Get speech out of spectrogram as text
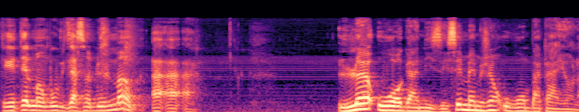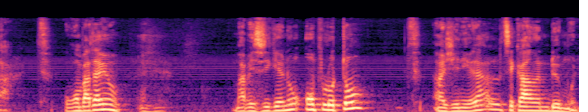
C'est tellement mobilisation de membres. Ah ah ah. l'heure où organisé, c'est même gens où on bataillon là. Où on bataillon. M'a expliqué nous, on peloton en général, c'est 42 moun.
